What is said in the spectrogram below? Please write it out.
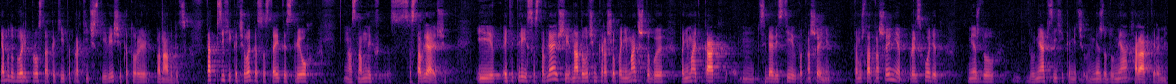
Я буду говорить просто о какие-то практические вещи, которые понадобятся. Так психика человека состоит из трех основных составляющих. И эти три составляющие надо очень хорошо понимать, чтобы понимать, как себя вести в отношениях. Потому что отношения происходят между двумя психиками, между двумя характерами.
